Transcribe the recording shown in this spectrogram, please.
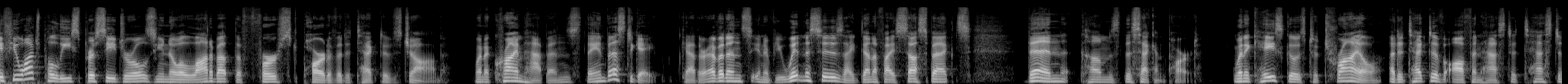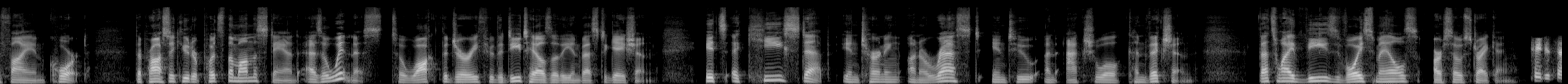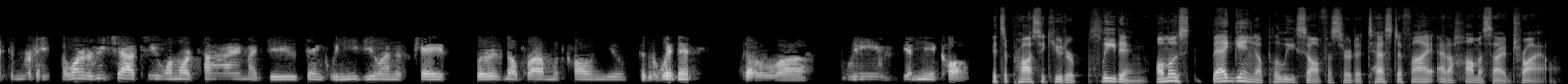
If you watch police procedurals, you know a lot about the first part of a detective's job. When a crime happens, they investigate, gather evidence, interview witnesses, identify suspects. Then comes the second part. When a case goes to trial, a detective often has to testify in court. The prosecutor puts them on the stand as a witness to walk the jury through the details of the investigation. It's a key step in turning an arrest into an actual conviction. That's why these voicemails are so striking. Hey, Detective Murphy, I wanted to reach out to you one more time. I do think we need you on this case. There is no problem with calling you as a witness, so uh, please give me a call. It's a prosecutor pleading, almost begging a police officer to testify at a homicide trial.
